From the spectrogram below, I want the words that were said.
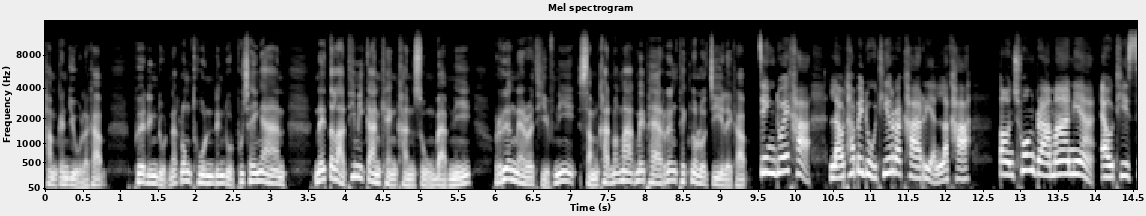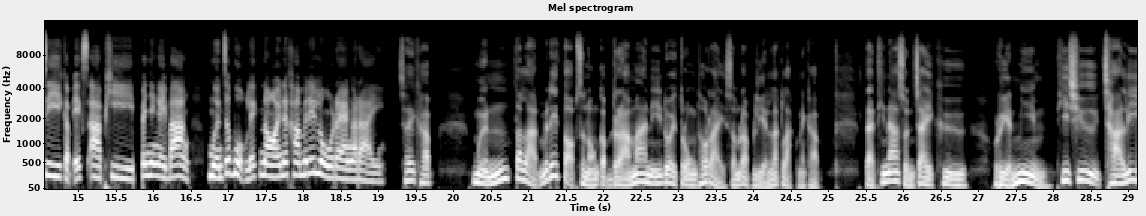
ทำกันอยู่แล้วครับ เพื่อดึงดูดนักลงทุน ดึงดูดผู้ใช้งาน ในตลาดที่มีการแข่งขันสูงแบบนี้ เรื่อง narrative นี่สำคัญมากๆ ไม่แพ้เรื่องเทคโนโลยีเลยครับ จริงด้วยค่ะ แล้วถ้าไปดูที่ราคาเหรียญล่ะคะ ตอนช่วงดราม่าเนี่ย LTC กับ XRP เป็นยังไงบ้าง เหมือนจะบวกเล็กน้อยนะคะ ไม่ได้ลงแรงอะไร ใช่ครับ เหมือนตลาดไม่ได้ตอบสนองกับดราม่านี้โดยตรงเท่าไหร่สำหรับเหรียญหลักๆนะครับ แต่ที่น่าสนใจคือเหรียญมีมที่ชื่อชาลี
